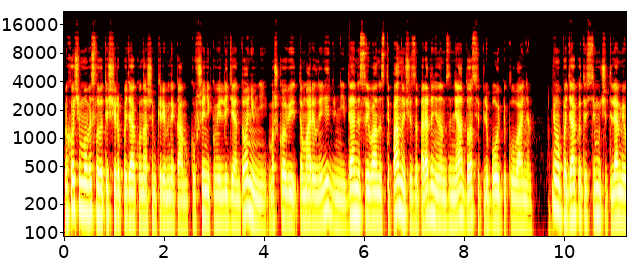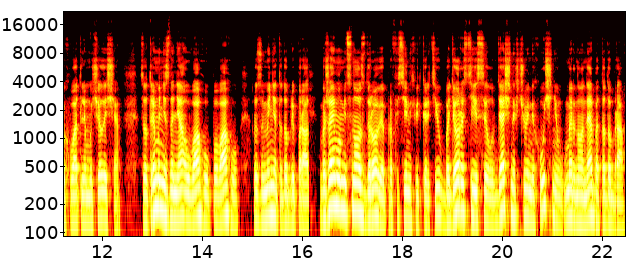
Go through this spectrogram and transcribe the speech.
Ми хочемо висловити щиру подяку нашим керівникам Кувшинікові Лідії Антонівні, Машковій Тамарі Леонідівні, Денису Івану Степановичу за передані нам знання, досвід, любов і піклування. Хочемо подякувати всім учителям і вихователям училища за отримані знання, увагу, повагу, розуміння та добрі поради. Бажаємо міцного здоров'я, професійних відкриттів, бадьорості і сил, вдячних чуйних учнів, мирного неба та добра.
